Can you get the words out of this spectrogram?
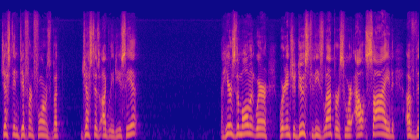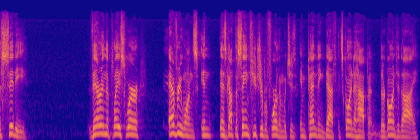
just in different forms, but just as ugly. Do you see it? Here's the moment where we're introduced to these lepers who are outside of the city. They're in the place where everyone's in, has got the same future before them, which is impending death. It's going to happen. They're going to die.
